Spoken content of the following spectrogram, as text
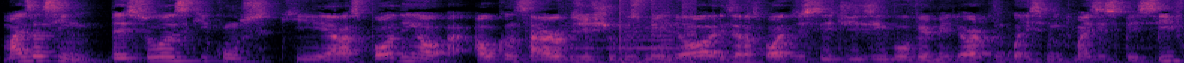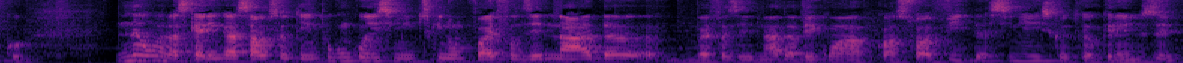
Mas assim, pessoas que, que elas podem al alcançar objetivos melhores, elas podem se desenvolver melhor com conhecimento mais específico, não, elas querem gastar o seu tempo com conhecimentos que não vai fazer nada, vai fazer nada a ver com a, com a sua vida, assim, é isso que eu estou querendo dizer.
